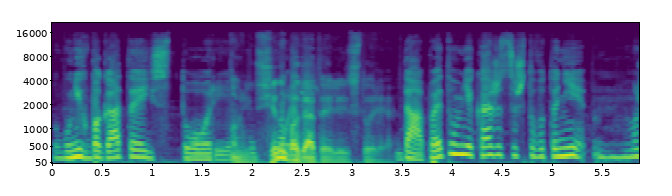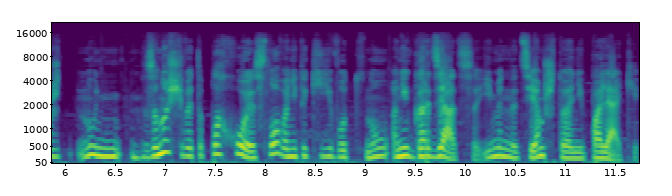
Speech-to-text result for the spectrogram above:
у них богатая история. Ну, у сильно Польши. богатая ли история? Да, поэтому мне кажется, что вот они, может, ну, заносчиво это плохое слово, они такие вот, ну, они гордятся именно тем, что они поляки.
